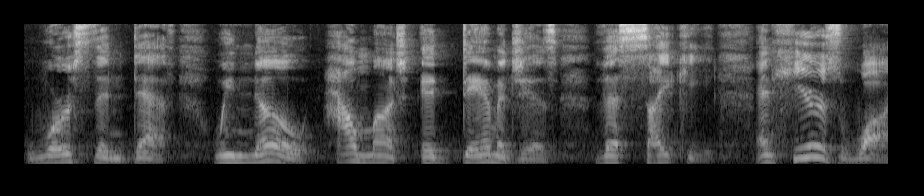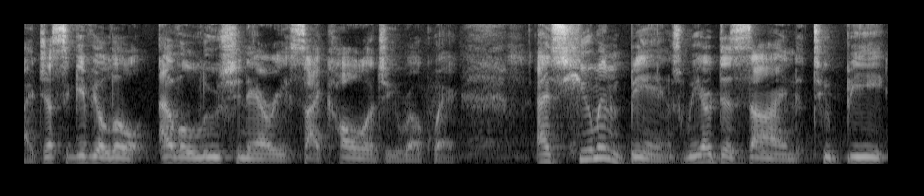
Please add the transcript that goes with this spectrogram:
worse than death. We know how much it damages the psyche. And here's why, just to give you a little evolutionary psychology real quick. As human beings, we are designed to be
